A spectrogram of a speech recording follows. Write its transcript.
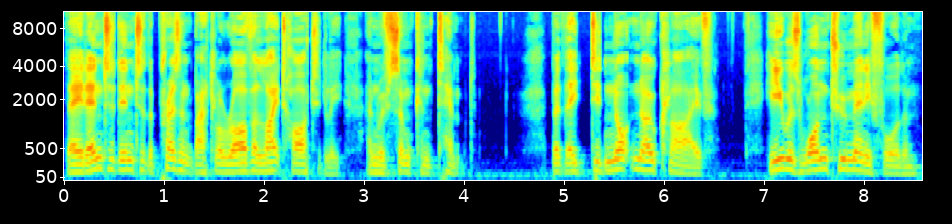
They had entered into the present battle rather light heartedly and with some contempt. But they did not know Clive. He was one too many for them.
